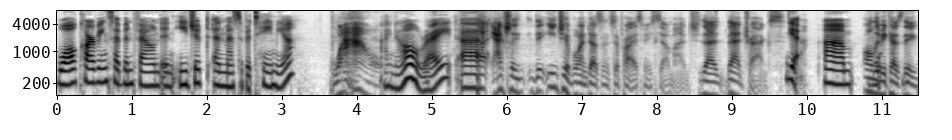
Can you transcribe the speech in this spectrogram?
wall carvings have been found in Egypt and Mesopotamia. Wow. I know, right? Uh, That, actually, the Egypt one doesn't surprise me so much. That that tracks yeah. Um, only because they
